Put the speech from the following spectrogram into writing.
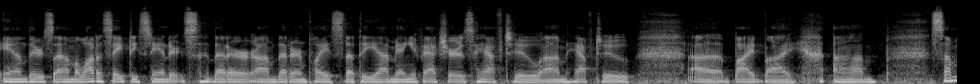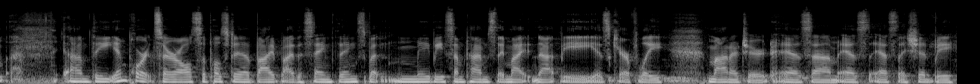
and there's um, a lot of safety standards that are um, that are in place that the uh, manufacturers have to um, have to uh, abide by. Some the imports are all supposed to abide by the same things, but maybe sometimes they might not be as carefully monitored as as as they should be.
